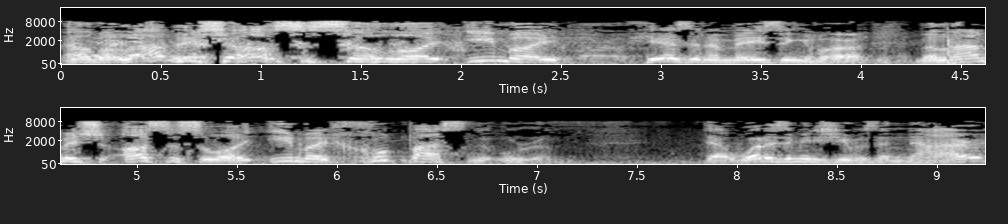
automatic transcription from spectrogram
El Malamed also saloi imay. Here's an amazing Gemara. Malamed also saloi imay chupas neurim. That what does it mean? She was a nar.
